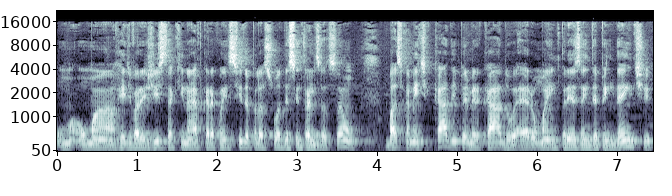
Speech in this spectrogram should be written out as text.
uma, uma rede varejista que na época era conhecida pela sua descentralização, basicamente cada hipermercado era uma empresa independente.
